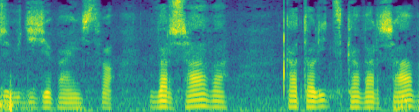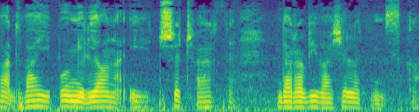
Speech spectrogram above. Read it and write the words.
Czy widzicie Państwo, Warszawa, katolicka Warszawa, 2,5 miliona i 3 czwarte dorobiła się lotnisko.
